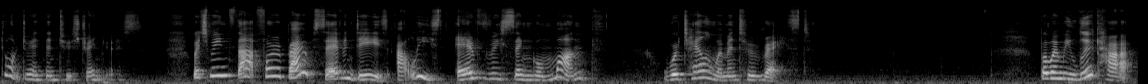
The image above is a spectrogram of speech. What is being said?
don't do anything too strenuous. Which means that for about seven days, at least every single month, we're telling women to rest. But when we look at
